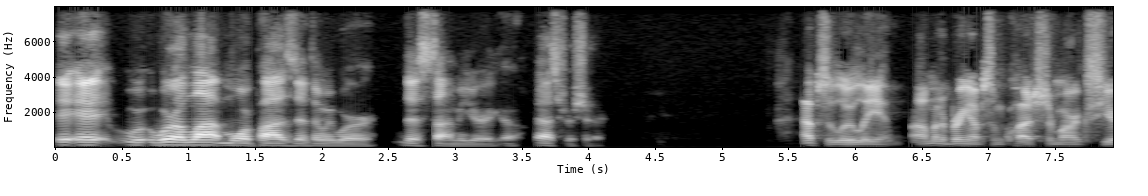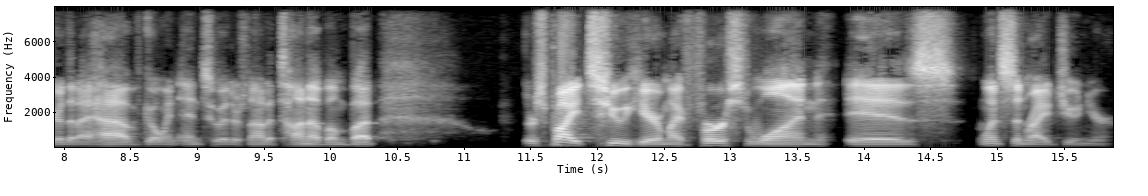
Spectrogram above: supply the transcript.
it, it, we're a lot more positive than we were this time a year ago. That's for sure. Absolutely. I'm going to bring up some question marks here that I have going into it. There's not a ton of them, but there's probably two here. My first one is Winston Wright Jr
